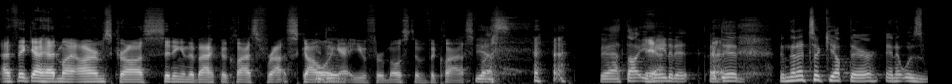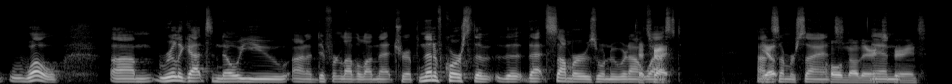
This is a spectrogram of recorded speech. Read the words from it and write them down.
I think I had my arms crossed, sitting in the back of class, scowling you at you for most of the class. But. Yes. yeah, I thought you yeah. hated it. I did, and then I took you up there, and it was whoa. Um, really got to know you on a different level on that trip, and then of course the, the that summer is when we went out That's west right. on yep. summer science. Whole nother and, experience.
